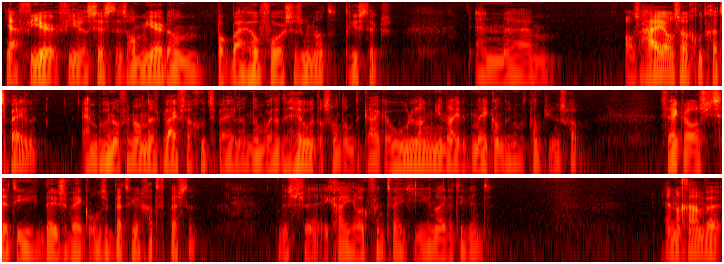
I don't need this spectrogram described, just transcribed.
ja, vier, vier assists is al meer dan Pogba heel vorig seizoen had. Drie stuks. En um, als hij al zo goed gaat spelen en Bruno Fernandes blijft zo goed spelen, dan wordt het heel interessant om te kijken hoe lang United mee kan doen om het kampioenschap. Zeker als City deze week onze bed weer gaat verpesten. Dus uh, ik ga hier ook voor een tweetje United die wint. En dan gaan we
